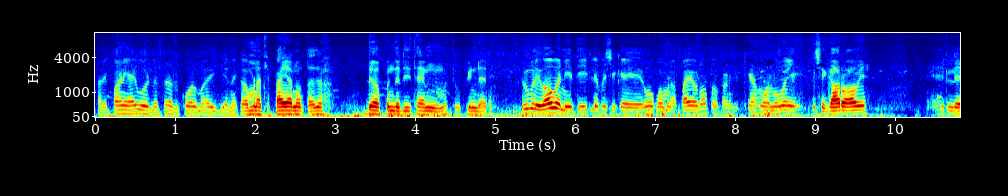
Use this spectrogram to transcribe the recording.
ખાલી પાણી આવ્યું એટલે તરત કોળમાં આવી ગયા ને હમણાંથી પાયા નહોતા જો દસ પંદર દિવસ થાય એમ હતું પિંડાને. ડુંગળી વાવવાની હતી એટલે પછી કંઈ રોપ હમણાં પાયો નહોતો, કારણ કે ખેંચવાનું હોય, પછી ગારો આવે. એટલે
